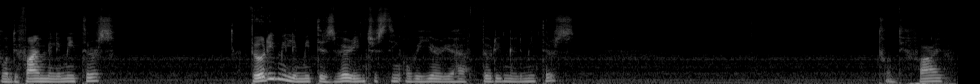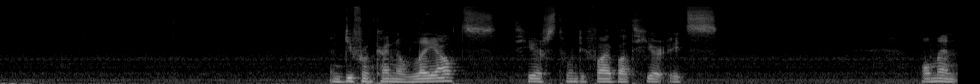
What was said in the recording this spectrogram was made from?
25 millimeters. 30 millimeters very interesting. Over here you have 30 millimeters. 25 and different kind of layouts. Here's 25 but here it's oh man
